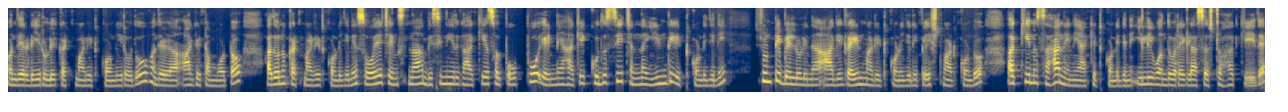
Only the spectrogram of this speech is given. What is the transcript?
ಒಂದೆರಡು ಈರುಳ್ಳಿ ಕಟ್ ಮಾಡಿ ಇಟ್ಕೊಂಡಿರೋದು, ಒಂದು ಹಾಗೆ ಟೊಮೊಟೊ, ಅದನ್ನು ಕಟ್ ಮಾಡಿ ಇಟ್ಕೊಂಡಿದ್ದೀನಿ. ಸೋಯಾ ಚಿಂಗ್ಸ್ನ ಬಿಸಿ ನೀರಿಗೆ ಹಾಕಿ, ಸ್ವಲ್ಪ ಉಪ್ಪು, ಎಣ್ಣೆ ಹಾಕಿ ಕುದಿಸಿ ಚೆನ್ನಾಗಿ ಹಿಂಡಿ ಇಟ್ಕೊಂಡಿದ್ದೀನಿ. ಶುಂಠಿ ಬೆಳ್ಳುಳ್ಳಿನ ಹಾಗೆ ಗ್ರೈಂಡ್ ಮಾಡಿ ಇಟ್ಕೊಂಡಿದ್ದೀನಿ ಪೇಸ್ಟ್ ಮಾಡಿಕೊಂಡು ಅಕ್ಕಿನೂ ಸಹ ನೆನೆ ಹಾಕಿಟ್ಕೊಂಡಿದ್ದೀನಿ ಇಲ್ಲಿ ಒಂದೂವರೆ ಗ್ಲಾಸಷ್ಟು ಅಕ್ಕಿ ಇದೆ.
